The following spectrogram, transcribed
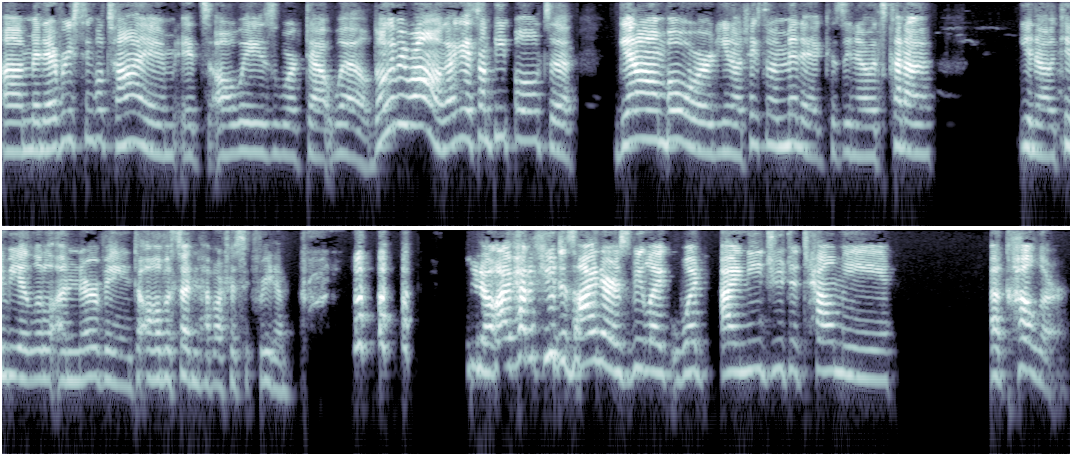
um, and every single time it's always worked out well. Don't get me wrong, I get some people to get on board. You know, it takes them a minute because you know it's kind of, you know, it can be a little unnerving to all of a sudden have artistic freedom. you know, I've had a few designers be like, "What I need you to tell me a color,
